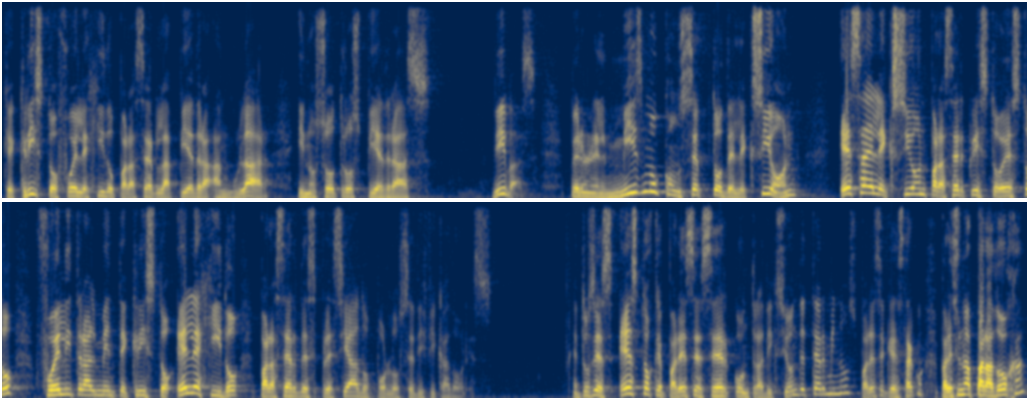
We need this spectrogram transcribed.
que Cristo fue elegido para ser la piedra angular y nosotros piedras vivas. Pero en el mismo concepto de elección, esa elección para ser Cristo esto fue literalmente Cristo elegido para ser despreciado por los edificadores. Entonces, esto que parece ser contradicción de términos, parece que está, parece una paradoja,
